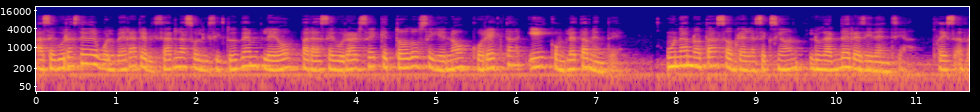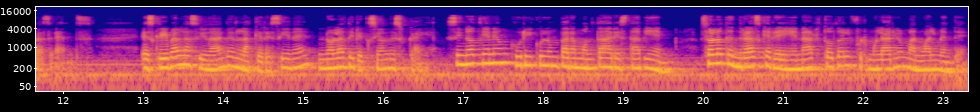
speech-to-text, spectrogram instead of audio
Asegúrase de volver a revisar la solicitud de empleo para asegurarse que todo se llenó correcta y completamente. Una nota sobre la sección Lugar de residencia, Place of Residence. Escriba la ciudad en la que reside, no la dirección de su calle. Si no tiene un currículum para montar, está bien. Solo tendrás que rellenar todo el formulario manualmente,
